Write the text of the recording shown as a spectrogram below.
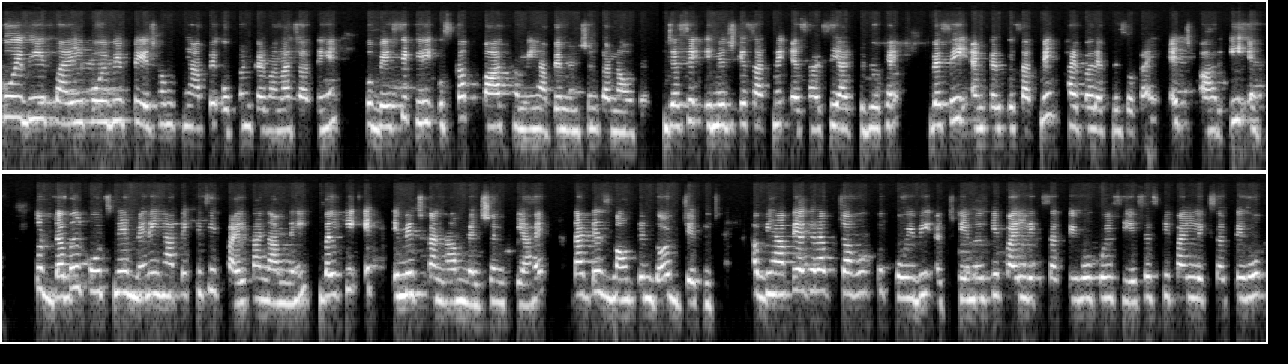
कोई भी फ़ाइल कोई भी पेज हम यहाँ पे ओपन करवाना चाहते हैं तो बेसिकली उसका पाथ हमें यहाँ पे मेंशन करना होता है। जैसे इमेज के साथ में एस आर सी एट्रीब्यूट है, वैसे ही एंकर के साथ में हाइपर रेफरेंस होता है एच आर ई एफ़ तो डबल कोट्स में मैंने यहाँ पे किसी फ़ाइल का नाम नहीं, बल्कि एक इमेज का नाम मेंशन किया है that is mountain dot JPG अब यहाँ पे अगर आप चाहो तो कोई भी एच की फ़ाइल लिख सकते हो, कोई सीएसएस की फ़ाइल लिख सकते हो,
